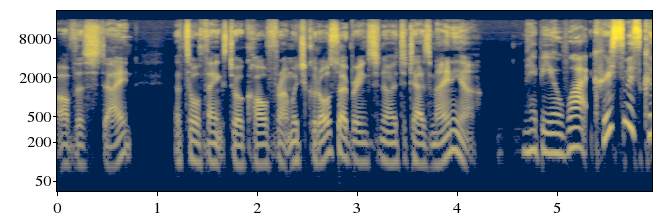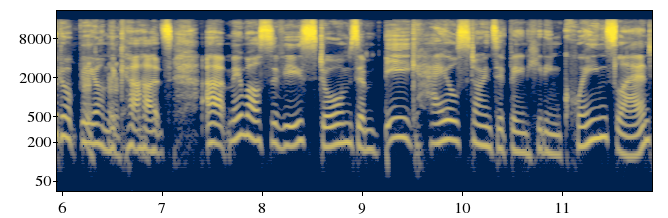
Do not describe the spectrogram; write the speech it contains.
of the state. That's all thanks to a cold front, which could also bring snow to Tasmania. Maybe a white Christmas could not be on the cards. Uh, meanwhile, severe storms and big hailstones have been hitting Queensland,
